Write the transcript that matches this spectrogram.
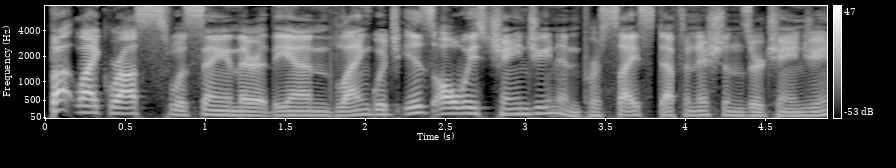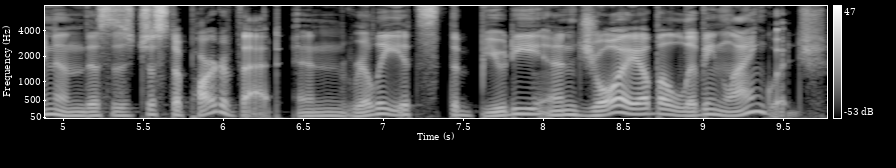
But like Ross was saying there at the end, language is always changing and precise definitions are changing, and this is just a part of that. And really, it's the beauty and joy of a living language.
